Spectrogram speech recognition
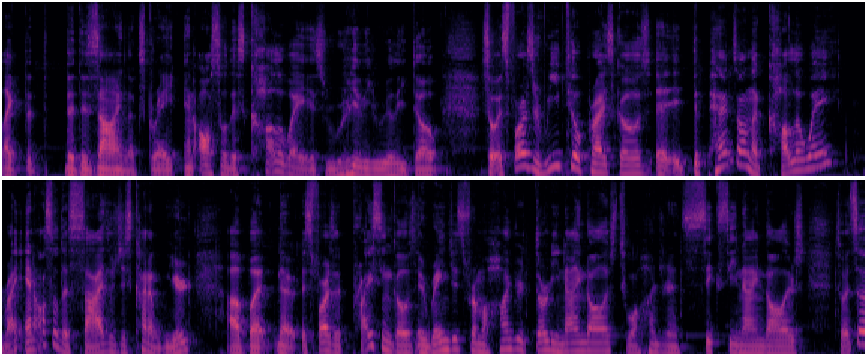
Like the, the design looks great. And also this colorway is really, really dope. So as far as the retail price goes, it, it depends on the colorway, right? And also the size, which is kind of weird. Uh, but no, as far as the pricing goes, it ranges from $139 to $169. So it's a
